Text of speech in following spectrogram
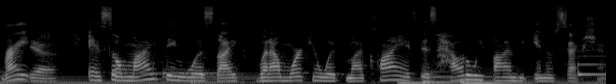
right? Yeah. And so my thing was like when I'm working with my clients is how do we find the intersection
